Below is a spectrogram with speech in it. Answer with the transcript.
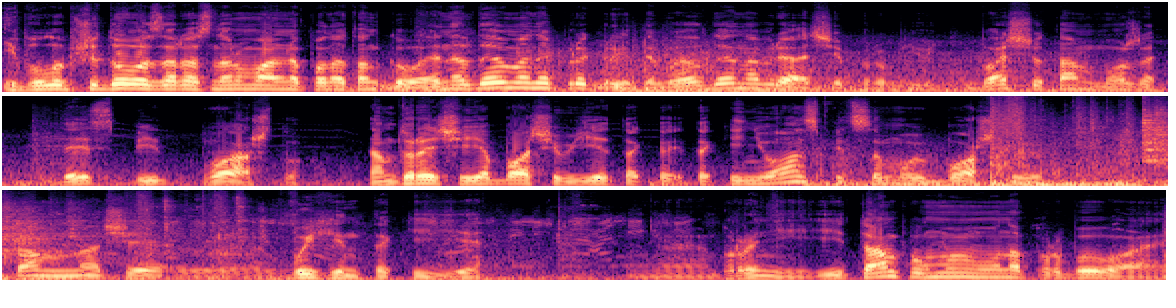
І було б чудово зараз нормально понатанково. НЛД в мене прикрите, ВЛД навряд чи проб'ють. Хіба що там може десь під башту. Там, до речі, я бачив, є така- такий нюанс під самою баштою. Там, наче, е, вигін такий є е, броні. І там, по-моєму, вона пробиває.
